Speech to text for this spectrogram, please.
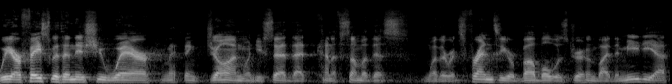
we are faced with an issue where, and I think, John, when you said that kind of some of this, whether it's frenzy or bubble, was driven by the media,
